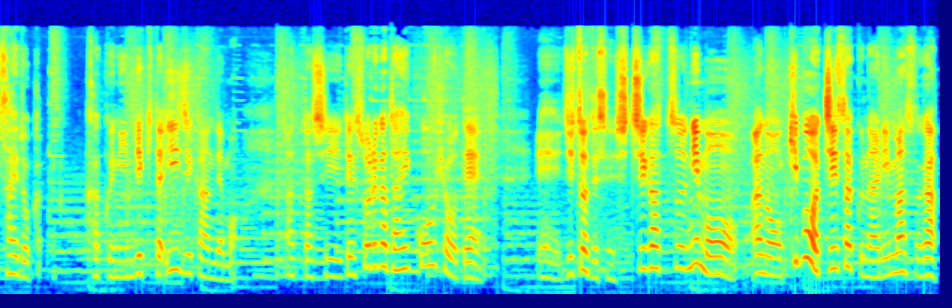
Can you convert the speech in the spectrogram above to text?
再度確認できたいい時間でもあったしでそれが大好評で、えー実はですね7月にもあの規模は小さくなりますが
